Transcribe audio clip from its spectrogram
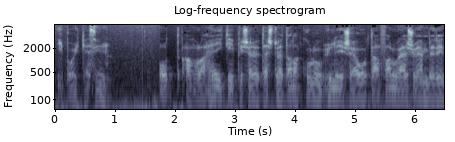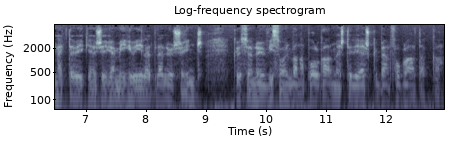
Ipolykeszin. Ott, ahol a helyi képviselőtestület alakuló ülése óta a falu első emberének tevékenysége még véletlenül sincs köszönő viszonyban a polgármesteri esküben foglaltakkal.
